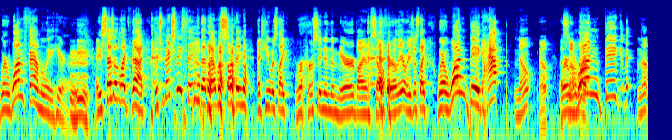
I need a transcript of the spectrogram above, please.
We're one family here. Mm-hmm. And he says it like that, which makes me think that that was something that he was like rehearsing in the mirror by himself earlier. Where he's just like, we're one big hap. No. No, that's We're one right. big. No.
